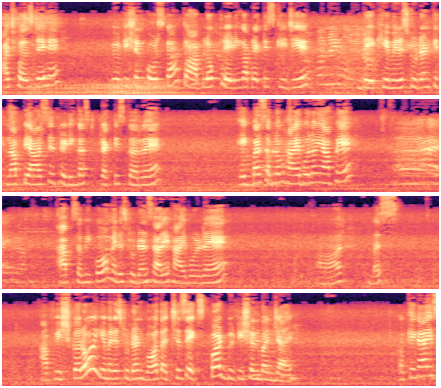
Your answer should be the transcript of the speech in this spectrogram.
आज फ़र्स्ट डे है ब्यूटिशियन कोर्स का तो आप लोग थ्रेडिंग का प्रैक्टिस कीजिए। देखिए मेरे स्टूडेंट कितना प्यार से थ्रेडिंग का प्रैक्टिस कर रहे हैं। एक बार सब लोग हाय बोलो यहाँ पे। आप सभी को, मेरे स्टूडेंट सारे हाय बोल रहे हैं। और बस, आप विश करो ये मेरे स्टूडेंट बहुत अच्छे से एक्सपर्ट ब्यूटिशियन बन जाए। ओके गाइस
